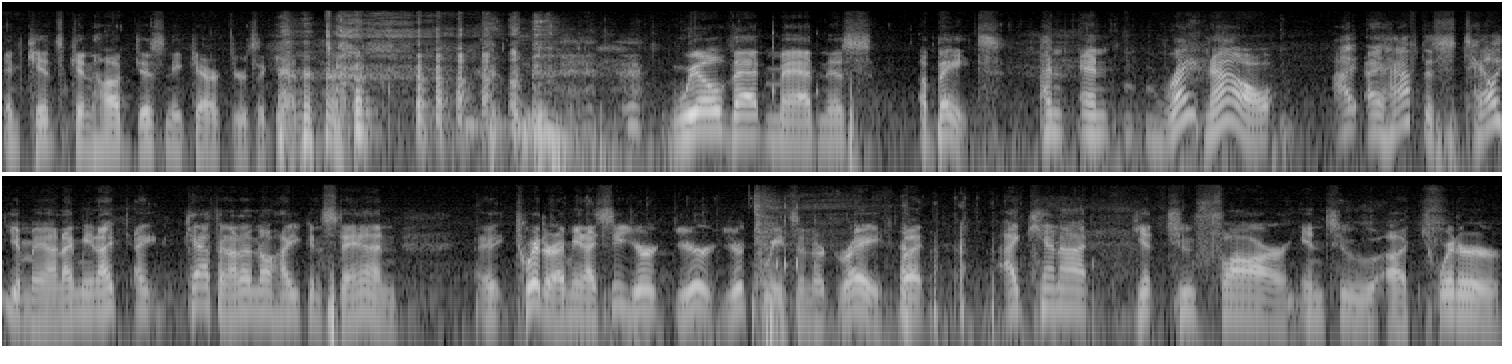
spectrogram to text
and kids can hug Disney characters again, will that madness abate? And and right now, I, I have to tell you, man. I mean, I, I Catherine, I don't know how you can stand Twitter. I mean, I see your your your tweets and they're great, but I cannot get too far into a Twitter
